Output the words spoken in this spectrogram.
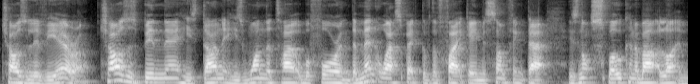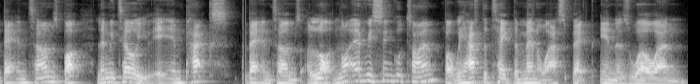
Charles Oliveira. Charles has been there, he's done it, he's won the title before, and the mental aspect of the fight game is something that is not spoken about a lot in betting terms, but let me tell you, it impacts betting terms a lot. Not every single time, but we have to take the mental aspect in as well. And,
